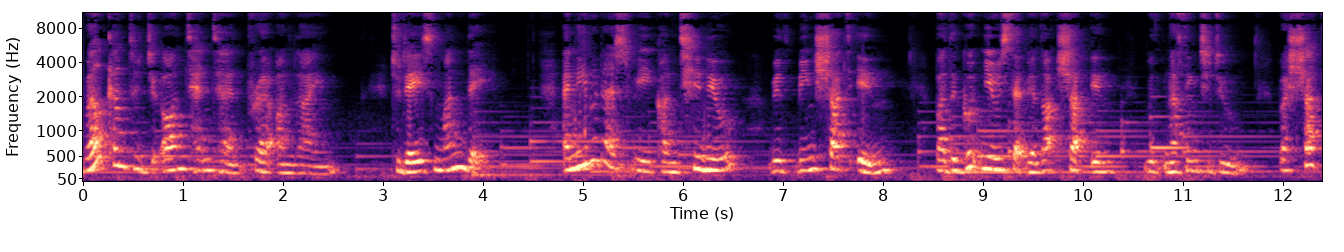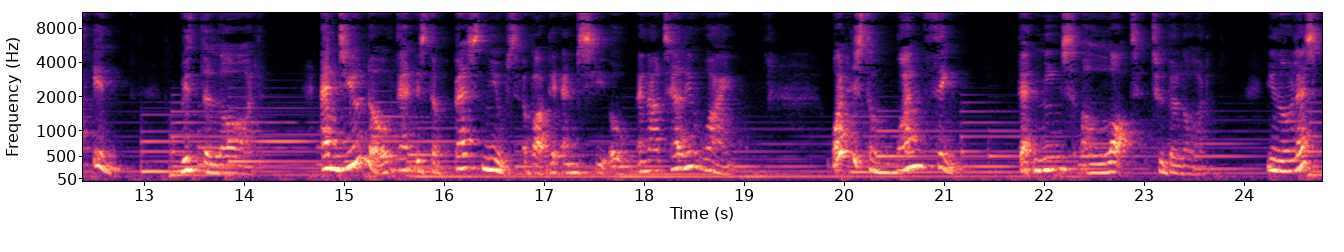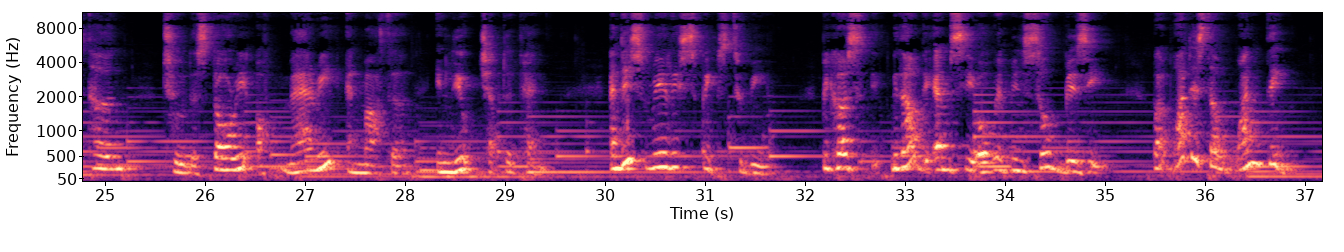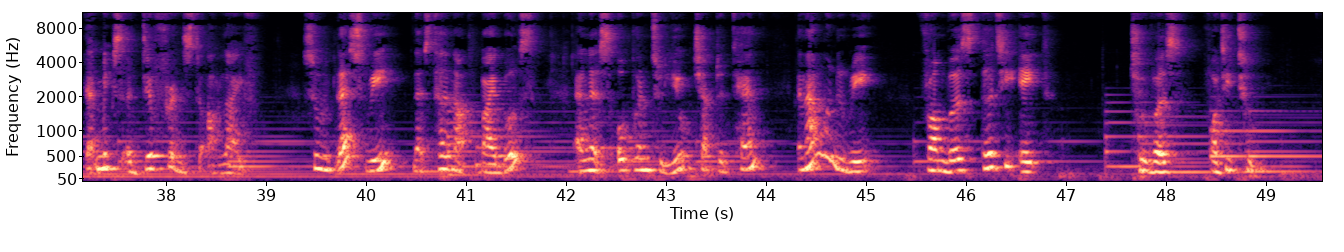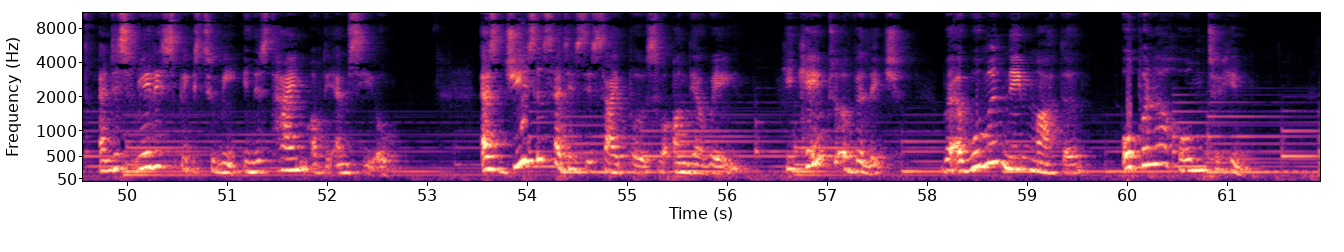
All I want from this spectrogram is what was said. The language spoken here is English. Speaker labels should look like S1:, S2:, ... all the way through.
S1: Welcome to John 1010 Prayer Online. Today is Monday. And even as we continue with being shut in, but the good news that we're not shut in with nothing to do, we're shut in with the Lord. And do you know that is the best news about the MCO? And I'll tell you why. What is the one thing that means a lot to the Lord? You know, let's turn to the story of Mary and Martha in Luke chapter 10. And this really speaks to me because without the MCO, we've been so busy. But what is the one thing that makes a difference to our life? So let's read, let's turn our Bibles, and let's open to Luke chapter 10. And I'm going to read from verse 38 to verse 42. And this really speaks to me in this time of the MCO. As Jesus and his disciples were on their way, he came to a village where a woman named Martha opened her home to him.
